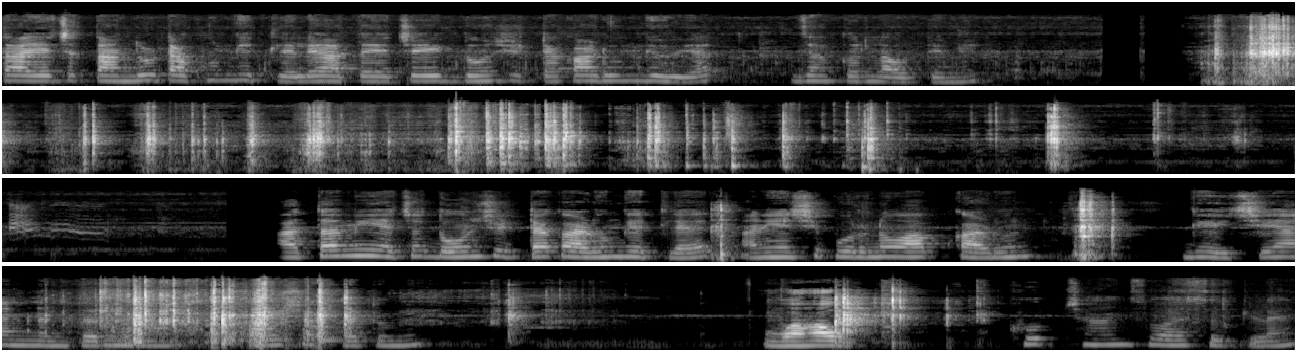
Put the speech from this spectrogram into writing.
ता याच्यात तांदूळ टाकून घेतलेले आता याच्या एक दोन शिट्ट्या काढून घेऊयात. झाकण लावते मी. आता मी याच्या दोन शिट्ट्या काढून घेतल्या आहेत आणि याची पूर्ण वाफ काढून घ्यायची आणि नंतर पाहू शकता तुम्ही. वाव! खूप छान सुवास सुटला आहे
